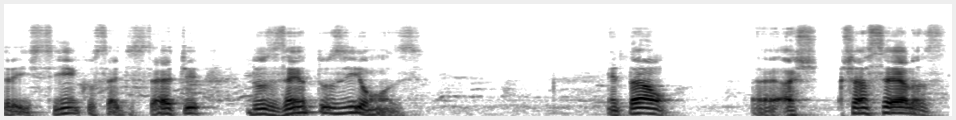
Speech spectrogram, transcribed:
033577 211. Então, eh, as chancelas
